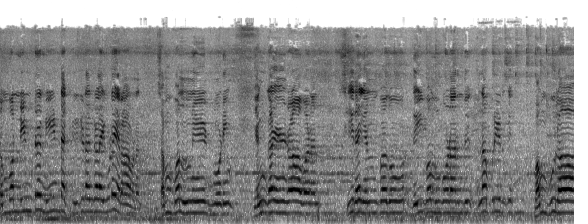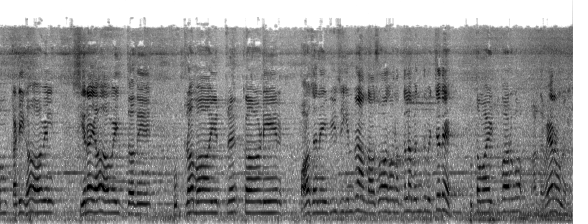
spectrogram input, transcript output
செம்பொன் நின்ற நீண்ட கிரீடங்களை கூட ராவணன். செம்பொன் நீழ்மொழி எங்கள் ராவணன். சீதை என்பதோர் தெய்வம் கொணர்ந்து எல்லாம் புரியுது. வம்புலாம் கடிகாவில் சிறையா வைத்ததே. குற்றமாயிற்று காணீர். வாசனை வீசுகின்ற அந்த அசோகவனத்தில் வந்து வச்சதே. குத்தமாயிட்டு பாருங்க. அது வேற ஒன்று இல்லை.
